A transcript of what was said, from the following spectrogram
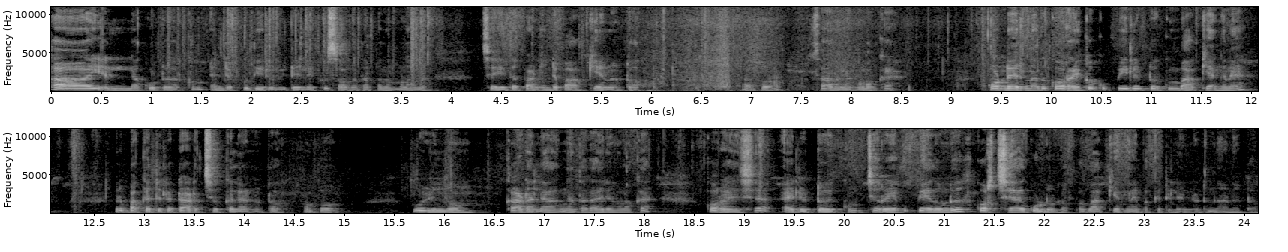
ഹായ് എല്ലാ കൂട്ടുകാർക്കും എന്റെ പുതിയൊരു വീഡിയോയിലേക്ക് സ്വാഗതം. അപ്പോൾ നമ്മളന്ന് ചെയ്ത പണിന്റെ ബാക്കിയാണ് കേട്ടോ. അപ്പോൾ സാധനങ്ങളൊക്കെ കൊണ്ടുവരുന്നത് കുറേയൊക്കെ കുപ്പിയിലിട്ട് വെക്കും. ബാക്കി അങ്ങനെ ഒരു ബക്കറ്റിലിട്ട് അടച്ചു വെക്കലാണ് കേട്ടോ. അപ്പോൾ ഉഴുന്നും കടല അങ്ങനത്തെ കാര്യങ്ങളൊക്കെ കുറേശ്ശെ അതിലിട്ട് വെക്കും. ചെറിയ കുപ്പി ആയതുകൊണ്ട് കുറച്ചേ കൊള്ളുള്ളൂ അപ്പോൾ ബാക്കി അങ്ങനെ ബക്കറ്റിൽ തന്നെ ഇടുന്നതാണ് കേട്ടോ.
